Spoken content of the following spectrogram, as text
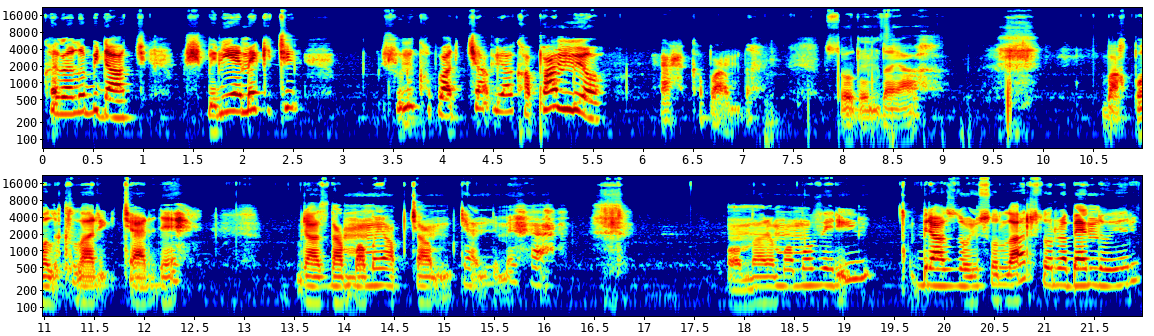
kanalı bir daha açmış. Beni yemek için şunu kapatacağım ya. Kapanmıyor. Heh kapandı. Sonunda ya. Bak balıklar içeride. Birazdan mama yapacağım kendime. Heh. Onlara mama vereyim. Biraz doysunlar. Sonra ben doyarım.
